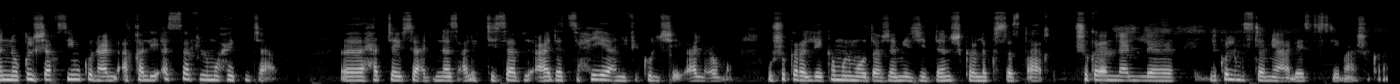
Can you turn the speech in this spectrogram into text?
أنه كل شخص يمكن على الأقل يأثر في المحيط نتاعه آه، حتى يساعد الناس على اكتساب عادات صحية يعني في كل شيء على العموم. وشكرا لكم والموضوع جميل جدا. شكرا لك أستاذ طارق شكرا لكل مستمع على الاستماع. شكرا.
